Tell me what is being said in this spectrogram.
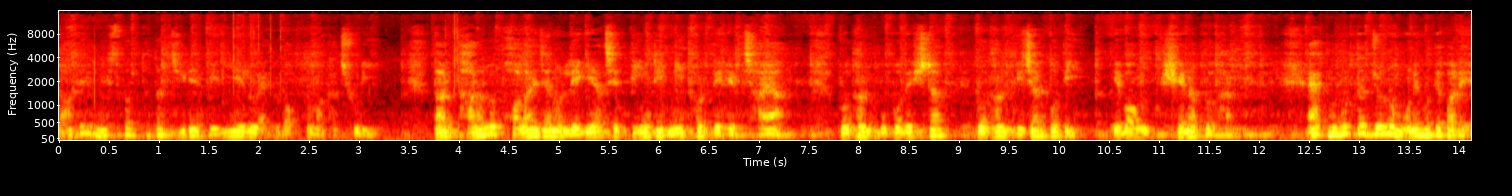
রাতের নিস্তব্ধতা চিড়ে বেরিয়ে এলো এক রক্তমাখা ছুরি। তার ধারালো ফলায় যেন লেগে আছে তিনটি নিথর দেহের ছায়া। প্রধান উপদেষ্টা, প্রধান বিচারপতি এবং সেনা প্রধান। এক মুহূর্তের জন্য মনে হতে পারে,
